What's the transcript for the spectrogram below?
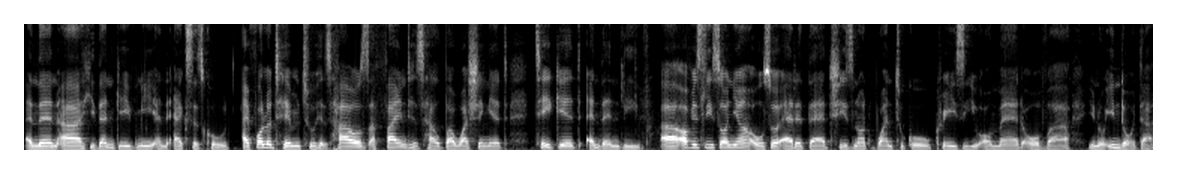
And then uh, he then gave me an access code. I followed him to his house, I find his helper washing it, take it, and then leave. Uh, obviously, Sonia also added that she's not one to go crazy or mad over, you know, indota,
